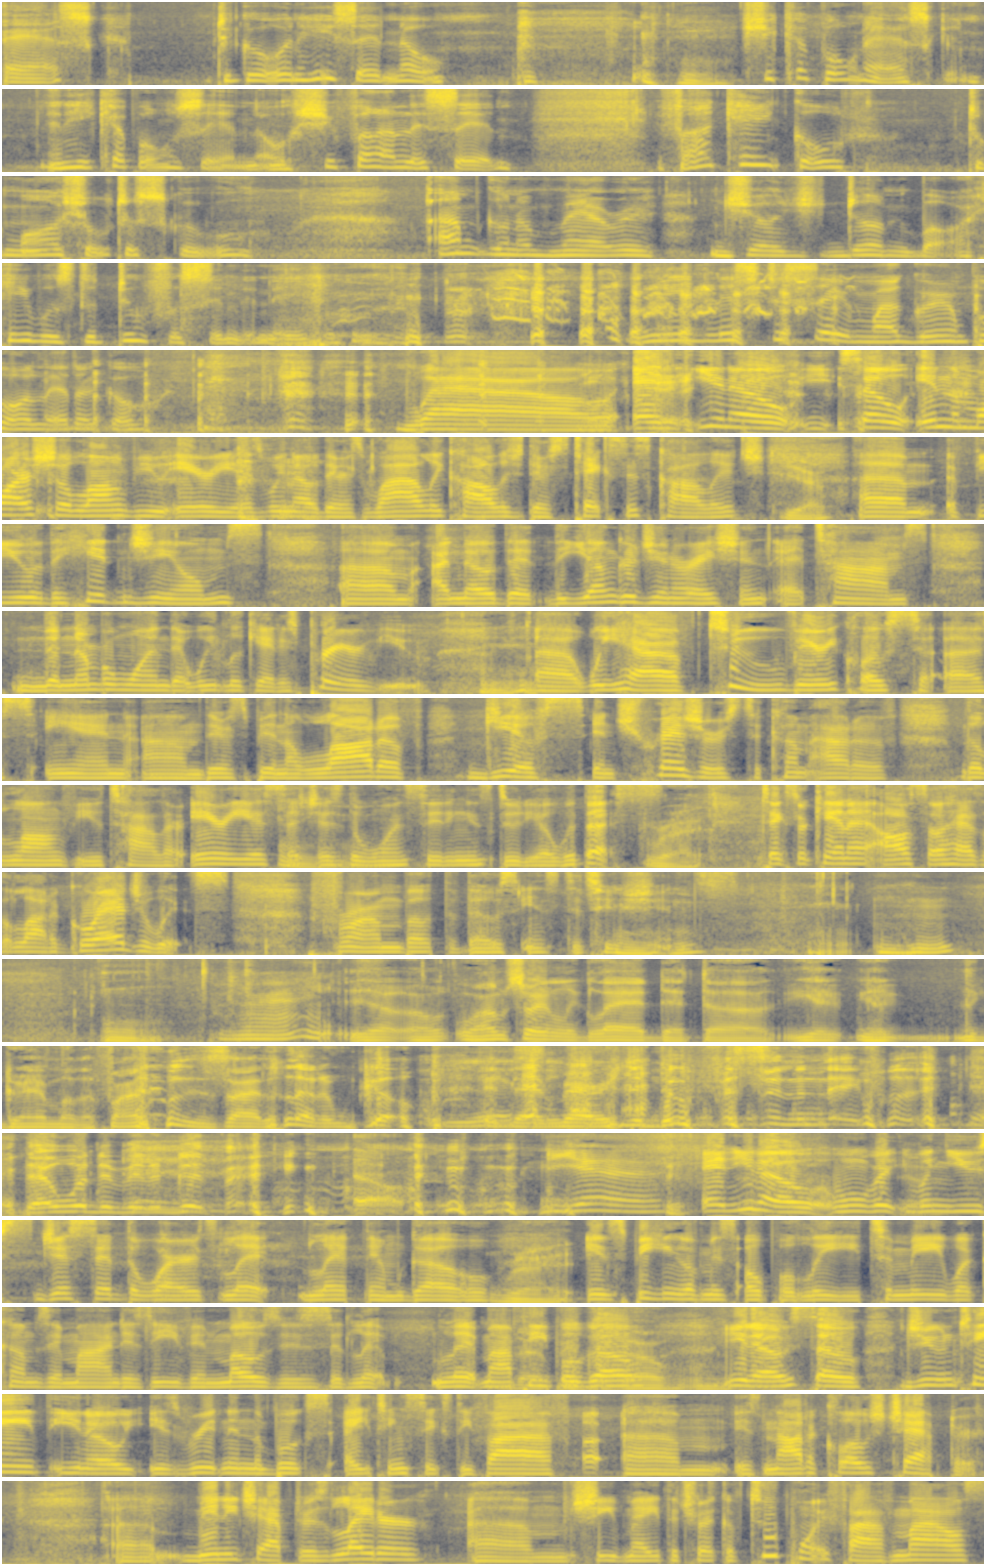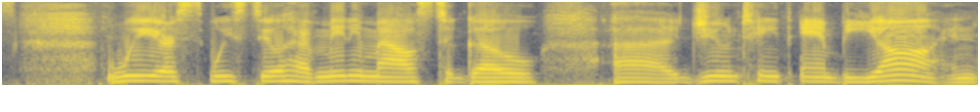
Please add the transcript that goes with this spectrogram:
asked to go, and he said no. she kept on asking, and he kept on saying no. She finally said, If I can't go to Marshall to school, I'm going to marry Judge Dunbar. He was the doofus in the neighborhood. Needless to say, my grandpa let her go. Wow. And, you know, so in the Marshall Longview area, as we know, there's Wiley College, there's Texas College, Yeah. um, a few of the hidden gems. Um, I know that the younger generation, at times, the number one that we look at is Prairie View. Uh, we have two very close to us, and um, there's been a lot of gifts and treasures to come out of the Longview Tyler area, such as the one sitting in studio with us. Right. Texarkana also has a lot of graduates from both of those mm-hmm. institutions. Mm-hmm. mm-hmm. Mm. All right. Yeah, uh, well, I'm certainly glad that uh, your, your, the grandmother finally decided to let him go and Yes. that married the doofus in the neighborhood. That wouldn't have been a good thing. Yeah, and you know when we when you just said the words "let let them go," Right. And speaking of Miss Opal Lee, to me, what comes in mind is even Moses said, "Let let my Let people, people go." go. You know, so Juneteenth, you know, is written in the books 1865. uh, Um, is not a closed chapter. Um, many chapters later, um, she made the trek of 2.5 miles. We are we still have many miles to go. Uh, Juneteenth and beyond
